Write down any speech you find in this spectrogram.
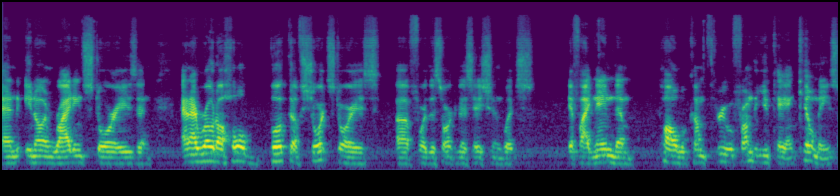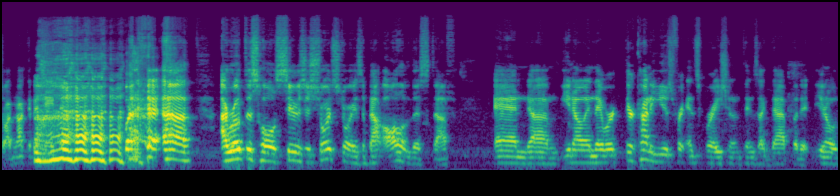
and you know and writing stories and and I wrote a whole book of short stories uh, for this organization which if I name them Paul will come through from the UK and kill me so I'm not going to name it but uh, I wrote this whole series of short stories about all of this stuff and um, you know and they were they're kind of used for inspiration and things like that but it you know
